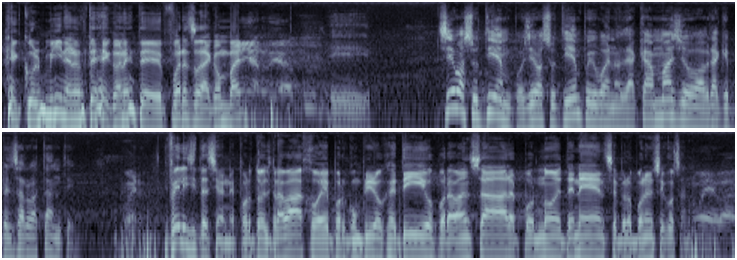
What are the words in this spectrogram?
culminan ustedes con este esfuerzo de acompañar, digamos. lleva su tiempo, lleva su tiempo y bueno, de acá a mayo habrá que pensar bastante. Bueno, felicitaciones por todo el trabajo, eh, por cumplir objetivos, por avanzar, por no detenerse, proponerse cosas nuevas.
